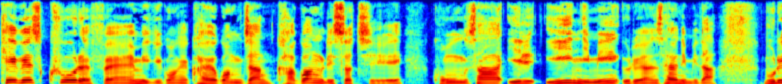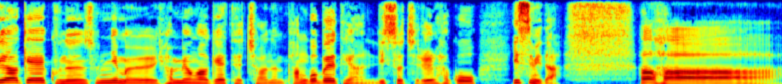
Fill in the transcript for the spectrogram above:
KBS 쿨 FM 이기광의 가요광장 가광 리서치 0412님이 의뢰한 사연입니다. 무리하게 구는 손님을 현명하게 대처하는 방법에 대한 리서치를 하고 있습니다. 하하.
